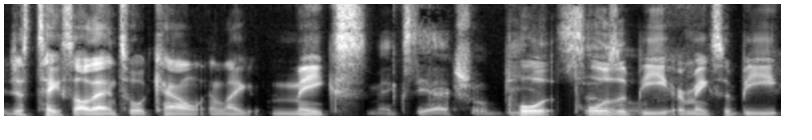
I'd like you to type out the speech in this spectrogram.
It just takes all that into account and like makes makes the actual beat pull, pulls a beat or makes a beat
